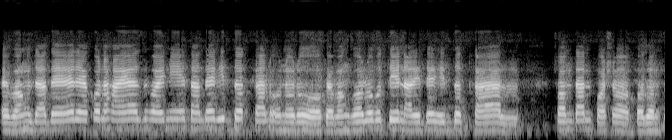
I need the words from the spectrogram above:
এবং যাদের এখন হায়াজ হয়নি, তাদের ইদ্যৎকাল অনুরূপ এবং গর্ভবতী নারীদের ইদ্যৎকাল সন্তান প্রসব পর্যন্ত।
